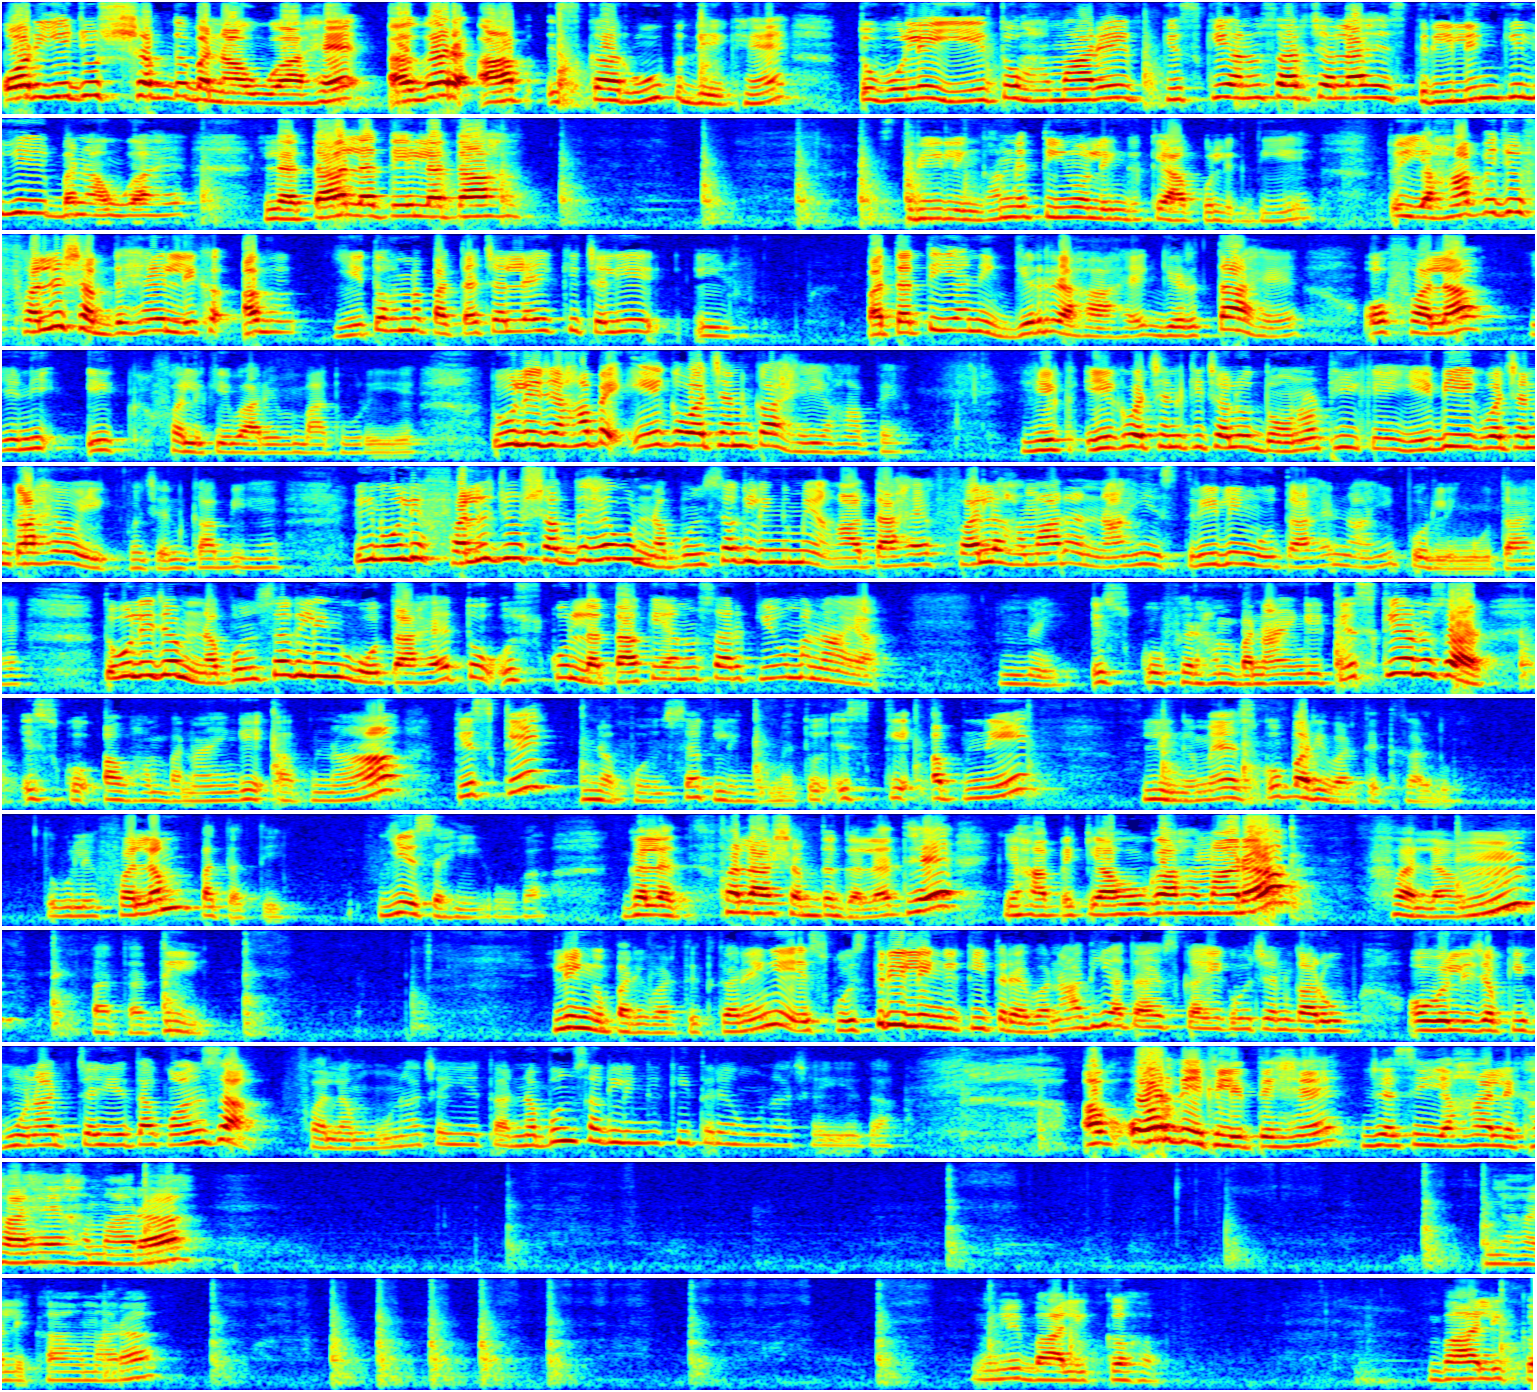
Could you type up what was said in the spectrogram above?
और ये जो शब्द बना हुआ है, अगर आप इसका रूप देखें तो बोले ये तो हमारे किसके अनुसार चला है? स्त्रीलिंग के लिए बना हुआ है। लता, लते, लता। स्त्रीलिंग, हमने तीनों लिंग के आपको लिख दिए। तो यहाँ पे जो फल शब्द है, लिख, अब ये तो हमें पता चल रहा है कि चलिए पतति यानी गिर रहा है, गिरता है और फला यानी एक फल के बारे में बात हो रही है। तो बोले जहाँ पे एक वचन का है, यहाँ पे। एक एक वचन की चलो दोनों ठीक है, ये भी एक वचन का है और एक वचन का भी है। लेकिन बोले फल जो शब्द है, वो नपुंसक लिंग में आता है। फल हमारा ना ही स्त्रीलिंग होता है, ना ही पुरलिंग होता है। तो बोले जब नपुंसक लिंग होता है तो उसको लता के अनुसार क्यों बनाया नहीं, इसको फिर हम बनाएँगे किसके अनुसार? इसको अब हम बनाएँगे अपना किसके? नपुंसक लिंग में। तो इसके अपने लिंग में इसको परिवर्तित कर दो। तो बोले, फलम पतति। ये सही होगा। गलत, फला शब्द गलत है। यहाँ पे क्या होगा हमारा? फलम पतति। लिंग परिवर्तित करेंगे। इसको स्त्रीलिंग की तरह बना दिया था इसका एक वचन का रूप। और बोले, जबकि होना चाहिए था कौन सा? फलम होना चाहिए था नपुंसक लिंग की तरह होना चाहिए था। अब और देख लेते हैं, जैसे यहाँ लिखा है हमारा, यहाँ लिखा हमारा, बोले बालिक बालिक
